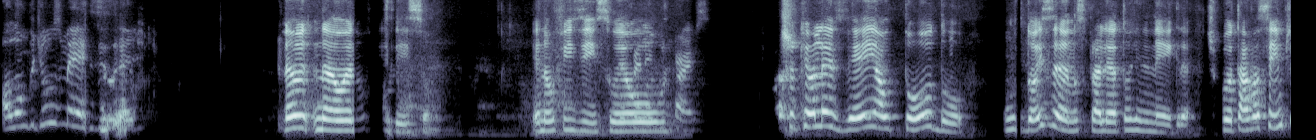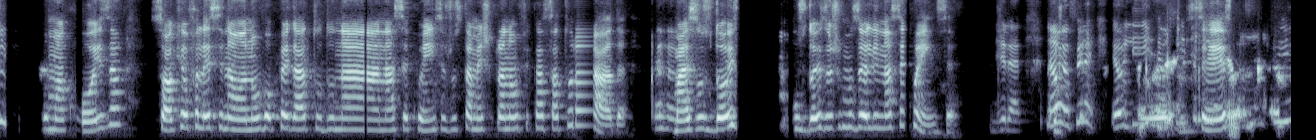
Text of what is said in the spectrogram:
ao longo de uns meses. Né? Não, não, eu não fiz isso. Eu não fiz isso. Eu Spars. acho que eu levei ao todo uns dois anos para ler a Torre Negra. Tipo, eu tava sempre lendo uma coisa, só que eu falei assim, não, eu não vou pegar tudo na, na sequência, justamente para não ficar saturada. Uhum. Mas os dois, os dois últimos eu li na sequência. Direto. Não, eu fui. Eu li, eu sempre, eu sempre,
